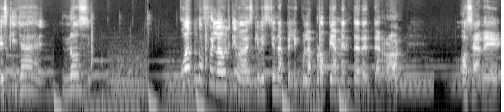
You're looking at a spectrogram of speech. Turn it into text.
es que ya no sé. ¿Cuándo fue la última vez que viste una película propiamente de terror? O sea, de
